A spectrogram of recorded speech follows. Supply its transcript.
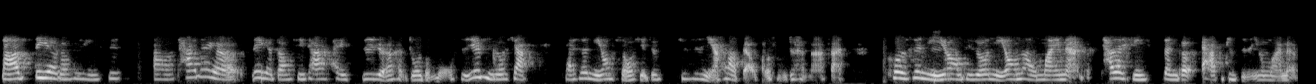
然后第二个事情是，啊，它那个那个东西它可以支援很多的模式，因为比如说像假设你用手写，就就是你要画表格什么就很麻烦，或者是你用比如说你用那种 mind map，它的形整个 app 就只能用 mind map。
